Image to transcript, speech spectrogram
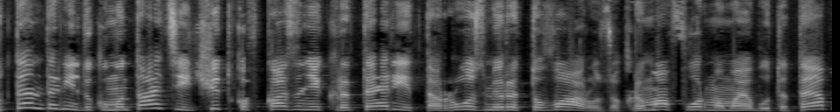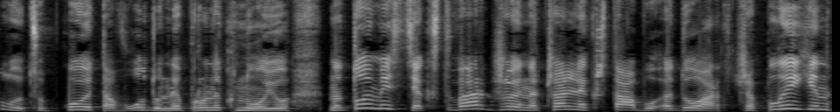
У тендерній документації чітко вказані критерії та розміри товару. Зокрема, форма має бути теплою, цупкою та воду непроникною. Натомість, як стверджує начальник штабу Едуард Чаплигін,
